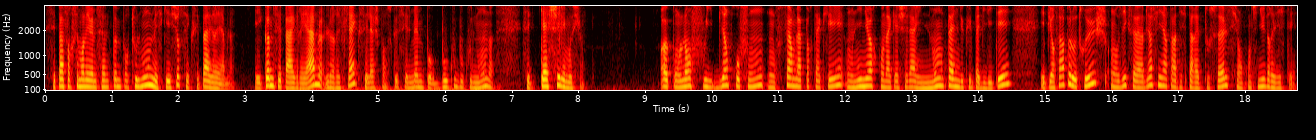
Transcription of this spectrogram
C'est pas forcément les mêmes symptômes pour tout le monde, mais ce qui est sûr, c'est que c'est pas agréable. Et comme c'est pas agréable, le réflexe, et là je pense que c'est le même pour beaucoup beaucoup de monde, c'est de cacher l'émotion hop, on l'enfouit bien profond, on ferme la porte à clé, on ignore qu'on a caché là une montagne de culpabilité, et puis on fait un peu l'autruche, on se dit que ça va bien finir par disparaître tout seul si on continue de résister.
